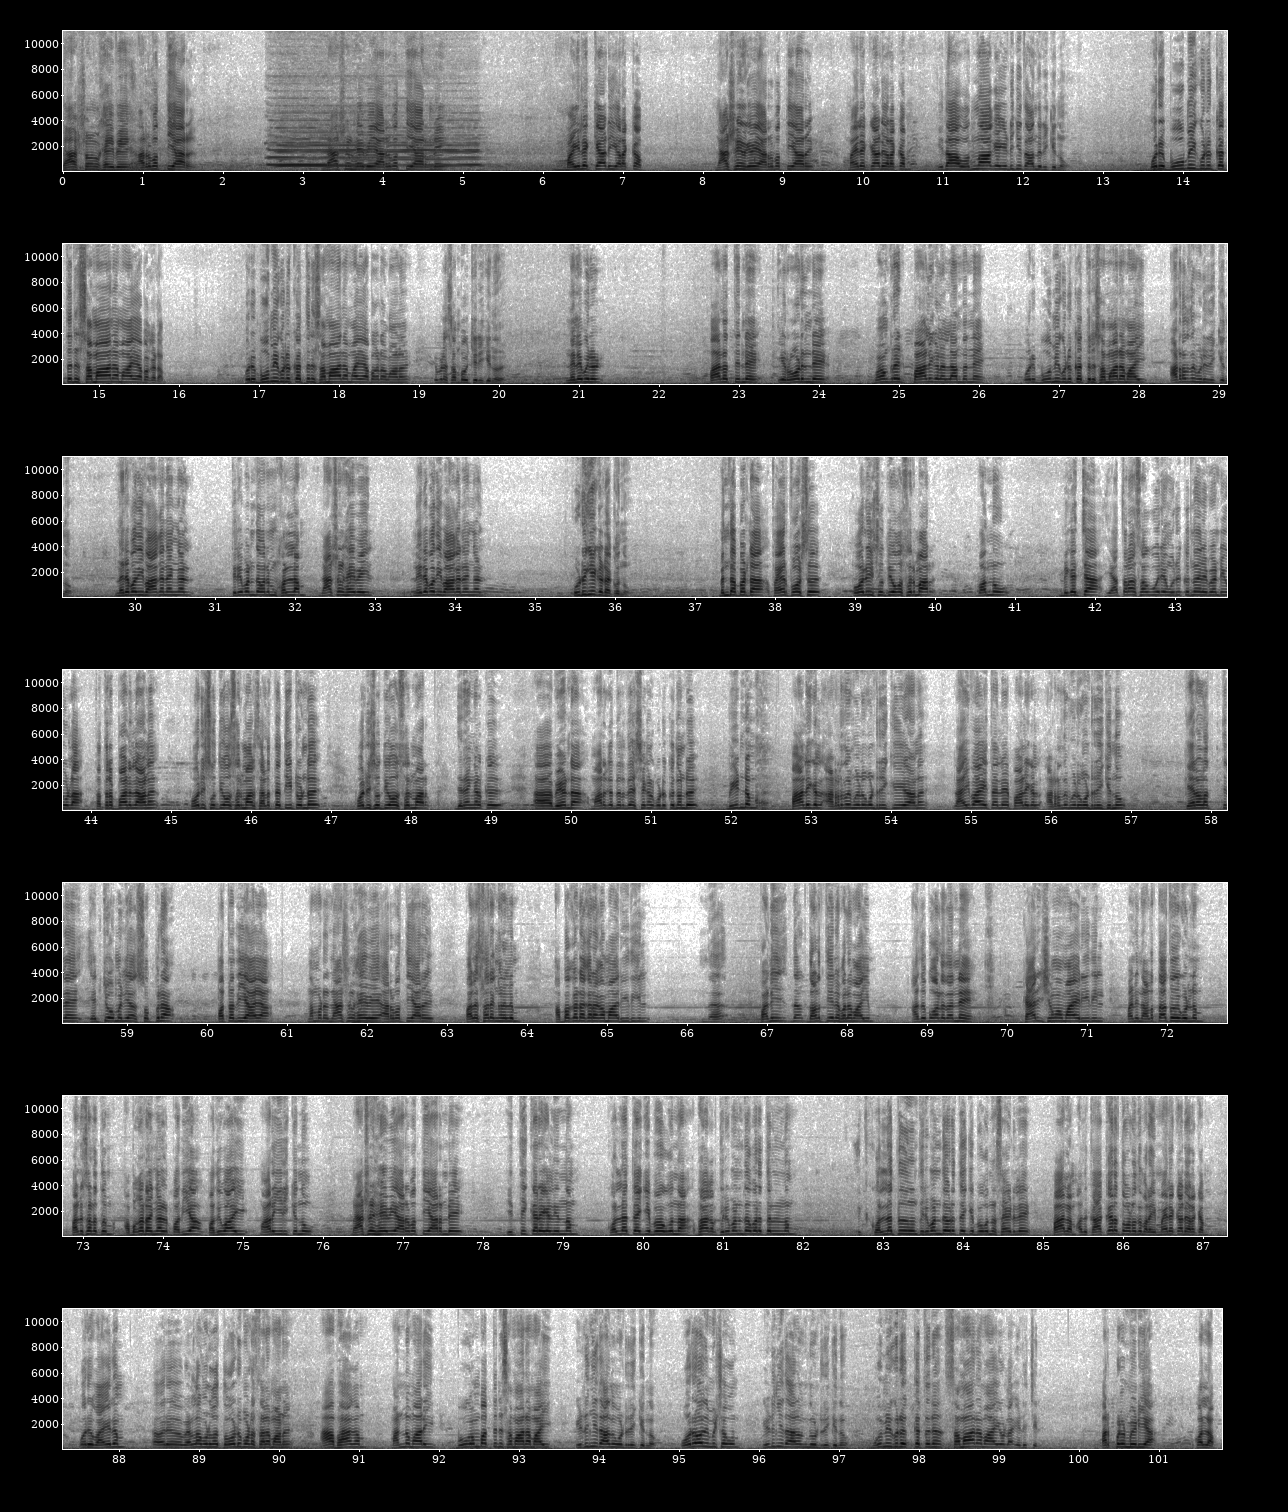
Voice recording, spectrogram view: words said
National highway അറുപത്തിയാറ്. National highway അറുപത്തിയാറിന്റെ മൈലക്കാട് ഇറക്കം. നാഷണൽ ഹൈവേ അറുപത്തിയാറ് മൈലക്കാട് ഇറക്കം ഇതാ ഒന്നാകെ ഇടിഞ്ഞു താന്നിരിക്കുന്നു. ഒരു ഭൂമി കുലുക്കത്തിന് സമാനമായ അപകടം. ഒരു ഭൂമി കുലുക്കത്തിന് സമാനമായ അപകടമാണ് ഇവിടെ സംഭവിച്ചിരിക്കുന്നത്. നിലവിൽ പാലത്തിന്റെ ഈ റോഡിന്റെ കോൺക്രീറ്റ് പാളികളെല്ലാം തന്നെ ഒരു ഭൂമി കുലുക്കത്തിന് സമാനമായി അടർന്നു വീണിരിക്കുന്നു. നിരവധി വാഹനങ്ങൾ തിരുവനന്തപുരം കൊല്ലം നാഷണൽ ഹൈവേയിൽ നിരവധി വാഹനങ്ങൾ കുടുങ്ങിക്കിടക്കുന്നു. ബന്ധപ്പെട്ട ഫയർഫോഴ്സ് പോലീസ് ഉദ്യോഗസ്ഥന്മാർ വന്നു. മികച്ച യാത്രാ സൗകര്യം ഒരുക്കുന്നതിന് വേണ്ടിയുള്ള തത്രപ്പാടിലാണ് പോലീസ് ഉദ്യോഗസ്ഥന്മാർ സ്ഥലത്തെത്തിയിട്ടുണ്ട്. പോലീസ് ഉദ്യോഗസ്ഥന്മാർ ജനങ്ങൾക്ക് വേണ്ട മാർഗനിർദ്ദേശങ്ങൾ കൊടുക്കുന്നുണ്ട്. വീണ്ടും പാളികൾ അടർന്നു വീണുകൊണ്ടിരിക്കുകയാണ്. ലൈവായി തന്നെ പാളികൾ അടർന്നു വീണുകൊണ്ടിരിക്കുന്നു. കേരളത്തിലെ ഏറ്റവും വലിയ സ്വപ്ന പദ്ധതിയായ നമ്മുടെ നാഷണൽ ഹൈവേ അറുപത്തിയാറ് പല സ്ഥലങ്ങളിലും അപകടകരമായ രീതിയിൽ പണി നടത്തിയതിന് ഫലമായും അതുപോലെ തന്നെ കാര്യക്ഷമമായ രീതിയിൽ പണി നടത്താത്തത് കൊണ്ടും പല സ്ഥലത്തും അപകടങ്ങൾ പതിയ പതിവായി മാറിയിരിക്കുന്നു. നാഷണൽ ഹൈവേ അറുപത്തിയാറിന്റെ ഇത്തിക്കരയിൽ നിന്നും കൊല്ലത്തേക്ക് പോകുന്ന ഭാഗം തിരുവനന്തപുരത്തിൽ നിന്നും കൊല്ലത്ത് നിന്നും തിരുവനന്തപുരത്തേക്ക് പോകുന്ന സൈഡിലെ പാലം അത് കാക്കരത്തോടെന്ന് പറയും മേലക്കാട് ഇറക്കം. ഒരു വയലും ഒരു വെള്ളമുള്ള തോടുമുള്ള സ്ഥലമാണ്. ആ ഭാഗം മണ്ണ് മാറി ഭൂകമ്പത്തിന് സമാനമായി ഇടിഞ്ഞു താഴ്ന്നുകൊണ്ടിരിക്കുന്നു ഓരോ നിമിഷവും ഇടിഞ്ഞു താഴ്ന്നുകൊണ്ടിരിക്കുന്നു ഭൂമി കുലുക്കത്തിന് സമാനമായുള്ള ഇടിച്ചിൽ. പർപ്പിൾ മീഡിയ കൊല്ലം.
